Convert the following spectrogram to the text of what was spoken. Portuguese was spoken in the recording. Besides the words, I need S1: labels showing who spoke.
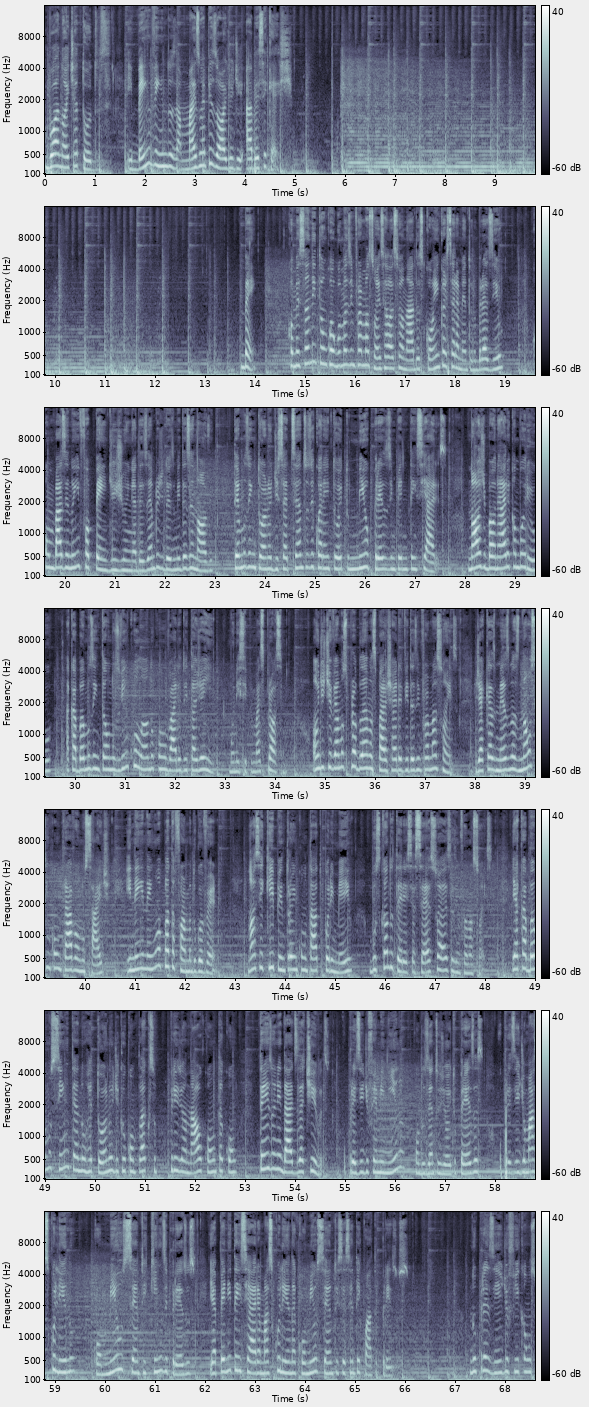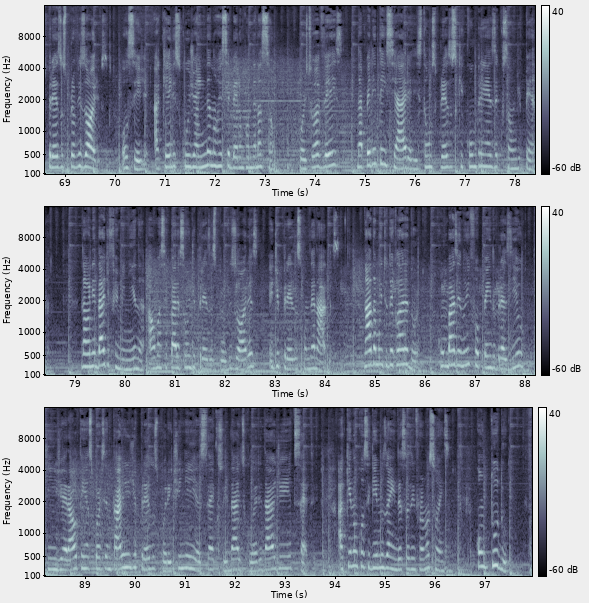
S1: Boa noite a todos e bem-vindos a mais um episódio de ABC Cast. Bem, começando então com algumas informações relacionadas com o encarceramento no Brasil, com base no Infopem de junho a dezembro de 2019, temos em torno de 748 mil presos em penitenciárias. Nós de Balneário Camboriú acabamos então nos vinculando com o Vale do Itajaí, município mais próximo, onde tivemos problemas para achar devidas informações, já que as mesmas não se encontravam no site e nem em nenhuma plataforma do governo. Nossa equipe entrou em contato por e-mail buscando ter esse acesso a essas informações e acabamos sim tendo um retorno de que o complexo prisional conta com três unidades ativas: o presídio feminino, com 208 presas, o presídio masculino, com 1.115 presos, e a penitenciária masculina, com 1.164 presos. No presídio ficam os presos provisórios, ou seja, aqueles cujos ainda não receberam condenação. Por sua vez, na penitenciária estão os presos que cumprem a execução de pena. Na unidade feminina há uma separação de presas provisórias e de presas condenadas. Nada muito declarador, com base no Infopem do Brasil, que em geral tem as porcentagens de presos por etnia, sexo, idade, escolaridade e etc. Aqui não conseguimos ainda essas informações. Contudo,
